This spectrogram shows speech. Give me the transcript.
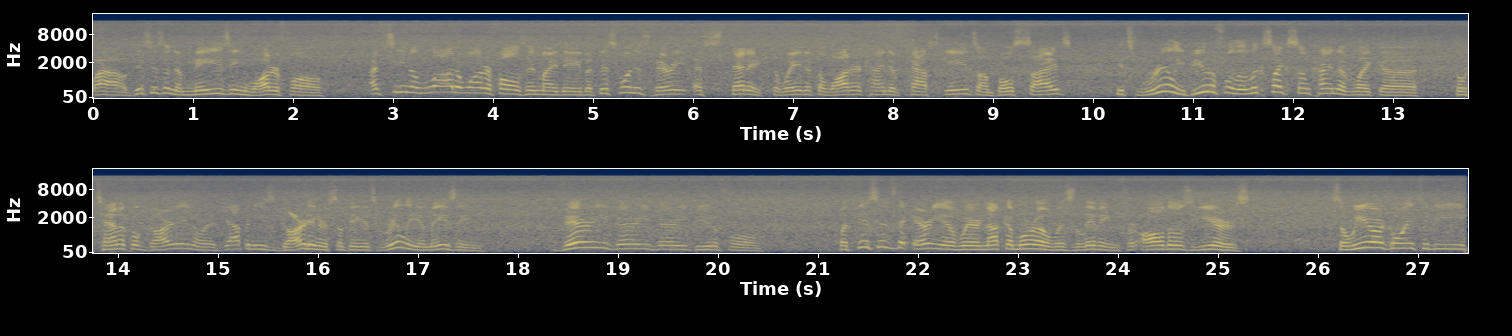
wow, this is an amazing waterfall. I've seen a lot of waterfalls in my day, but this one is very aesthetic. The way that the water kind of cascades on both sides. It's really beautiful. It looks like some kind of like a botanical garden or a Japanese garden or something. It's really amazing. Very, very, very beautiful. But this is the area where Nakamura was living for all those years. So we are going to be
